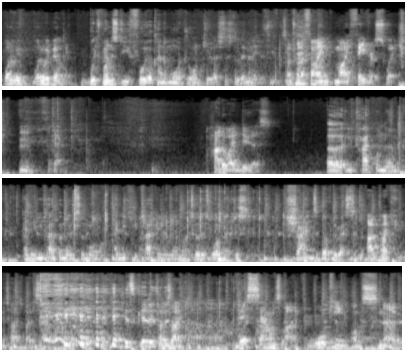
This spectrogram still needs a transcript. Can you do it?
what are we what are we building? Which ones do you feel you're kind of more drawn to? Let's just eliminate a few. So I'm trying to find my favorite switch. Hmm. Okay. How do I do this? uh, you type on them, and then you type on them some more, and you keep typing on them until there's one that just shines above the rest of them. I'm like hypnotized by the sound. it's good, isn't I was like, uh, this sounds like walking on snow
